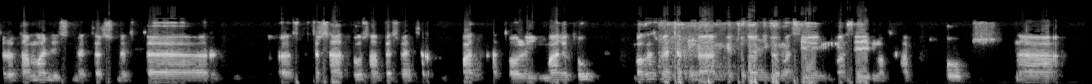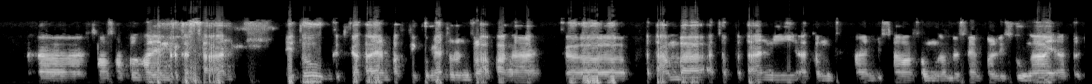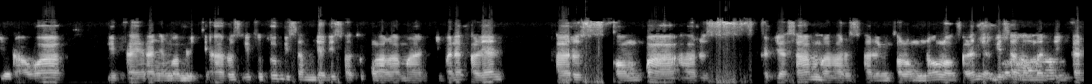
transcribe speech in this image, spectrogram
Terutama di semester-semester uh, semester 1 sampai semester 4 atau 5 itu bahkan semester 6 itu kan juga masih masih melakukan praktikum. Nah, uh, salah satu hal yang berkesan itu ketika kalian praktikumnya turun ke lapangan ke petambak atau petani atau mungkin kalian bisa langsung mengambil sampel di sungai atau di rawa di perairan yang memiliki arus itu tuh bisa menjadi suatu pengalaman di mana kalian harus kompak, harus kerjasama, harus saling tolong menolong. Kalian nggak bisa mementingkan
